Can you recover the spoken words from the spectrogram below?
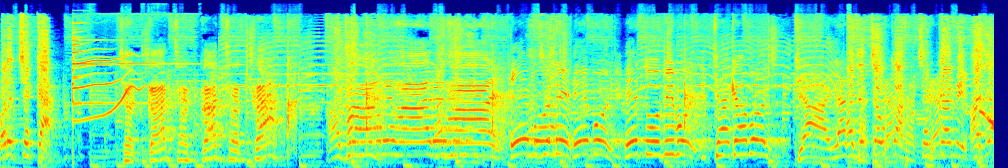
परत छक्का. छक्का छक्का छक्का. ए बोल रे ए बोल. ए तू भी बोल. छक्का बोल? आजा चौका छक्का नाही आजा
